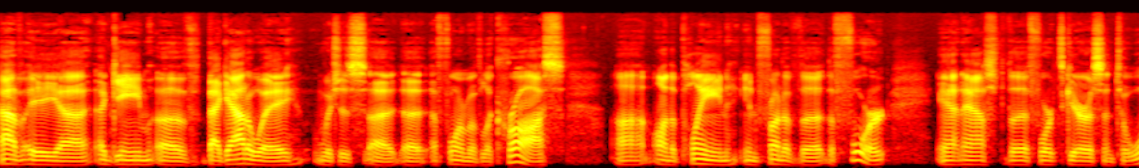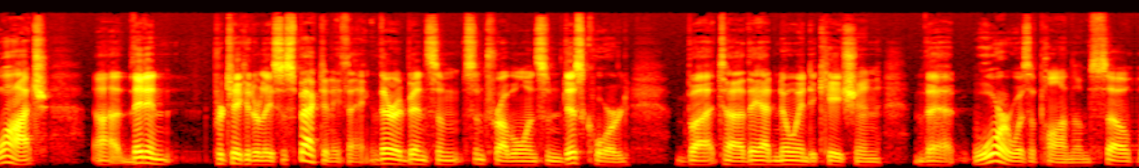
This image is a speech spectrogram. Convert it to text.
have a, uh, a game of bagataway, which is uh, a, a, form of lacrosse, uh, on the plain in front of the, the fort and asked the fort's garrison to watch. Uh, they didn't particularly suspect anything. There had been some, some trouble and some discord, but uh, they had no indication that war was upon them. So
